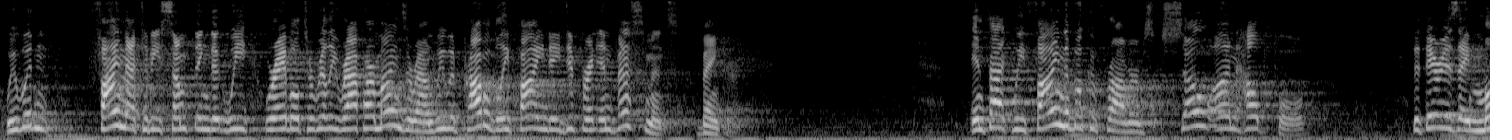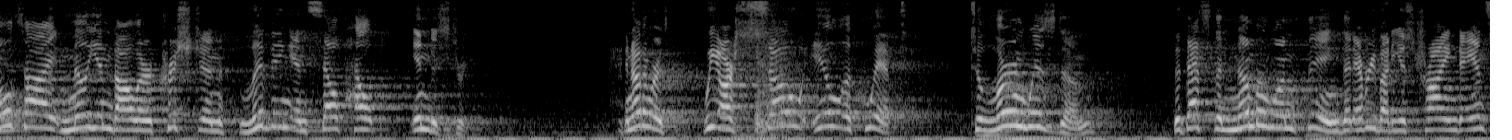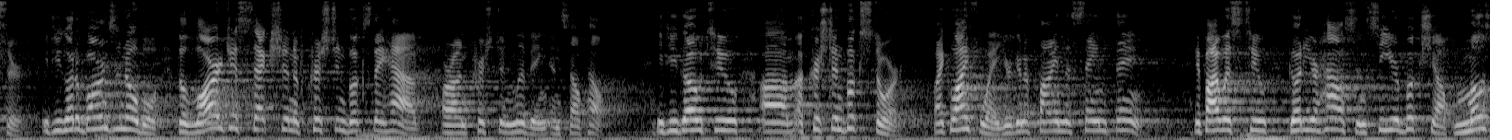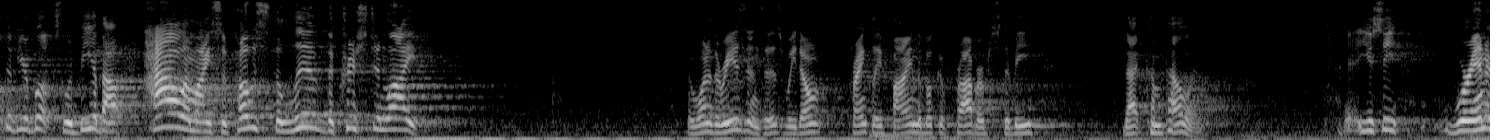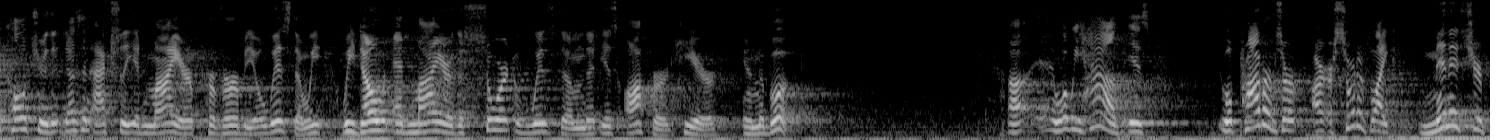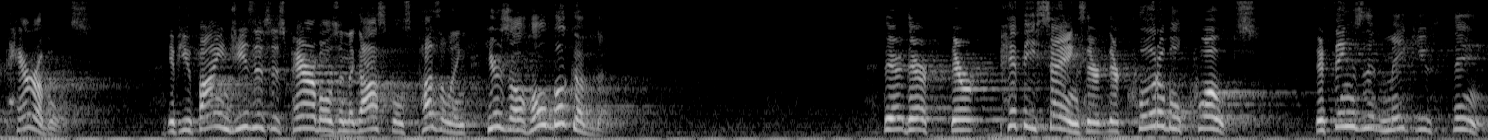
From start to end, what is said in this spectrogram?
We wouldn't find that to be something that we were able to really wrap our minds around. We would probably find a different investment banker. In fact, we find the book of Proverbs so unhelpful that there is a multi million dollar Christian living and self help industry. In other words, we are so ill equipped to learn wisdom that that's the number one thing that everybody is trying to answer. If you go to Barnes & Noble, the largest section of Christian books they have are on Christian living and self-help. If you go to um, a Christian bookstore like Lifeway, you're going to find the same thing. If I was to go to your house and see your bookshelf, most of your books would be about how am I supposed to live the Christian life? And one of the reasons is we don't, frankly, find the book of Proverbs to be that compelling. You see, we're in a culture that doesn't actually admire proverbial wisdom. We, we don't admire the sort of wisdom that is offered here in the book. Uh, and what we have is, well, Proverbs are, are sort of like miniature parables. If you find Jesus' parables in the Gospels puzzling, here's a whole book of them. They're, they're, they're pithy sayings, they're, they're quotable quotes, they're things that make you think.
